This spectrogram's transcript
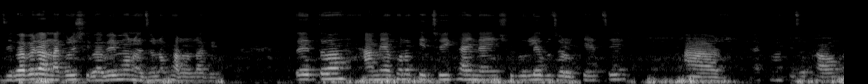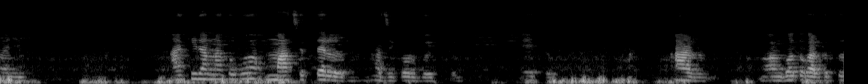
যেভাবে রান্না করি সেভাবেই মনে হয় জন্য ভালো লাগে। তো এই তো, আমি এখনও কিছুই খাই নাই, শুধু লেবু জল খেয়েছি আর এখনও কিছু খাওয়া হয়নি। আর কি রান্না করব? মাছের তেল ভাজি করব একটু। এই তো। আর গতকালকে তো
